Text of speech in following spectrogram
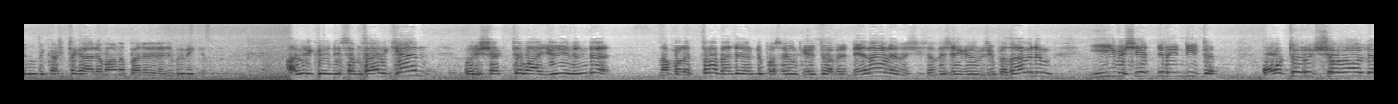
എന്ത് കഷ്ടകാലമാണ് പലരും അനുഭവിക്കുന്നത്. അവർക്ക് വേണ്ടി സംസാരിക്കാൻ ഒരു ശക്തമായ യൂണിയൻ ഉണ്ട്. നമ്മൾ എത്ര നല്ല രണ്ട് പ്രശ്നങ്ങൾ കേട്ടു അവർ നേതാക്കളാണ് ശ്രീ ചന്ദ്രശേഖരനും ശ്രീ പ്രതാപനും ഈ വിഷയത്തിന് വേണ്ടിയിട്ട് ഓട്ടോറിക്ഷകളുടെ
